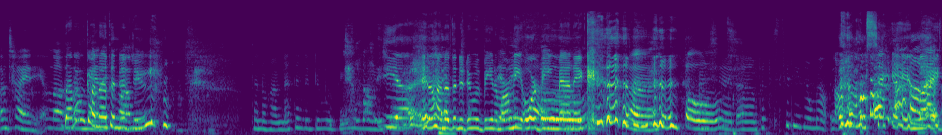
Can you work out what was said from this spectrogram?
I'm tiny. I'm not. That no don't got manic nothing to do. That don't have nothing to do with being a mommy. Yeah, it don't have nothing to do with being a mommy they or being manic. Uh, I oh. said, um, put this titty in your mouth. No, I'm saying like,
